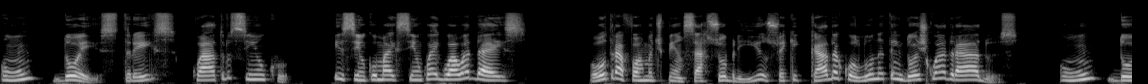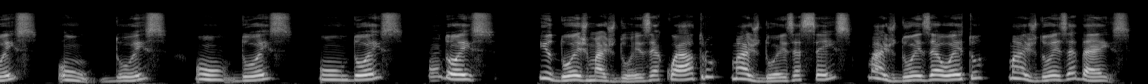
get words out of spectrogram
1, 2, 3, 4, 5. E 5 mais 5 é igual a 10. Outra forma de pensar sobre isso é que cada coluna tem dois quadrados. 1, 2, 1, 2, 1, 2, 1, 2, 1, 2. E 2 mais 2 é 4, mais 2 é 6, mais 2 é 8, mais 2 é 10.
